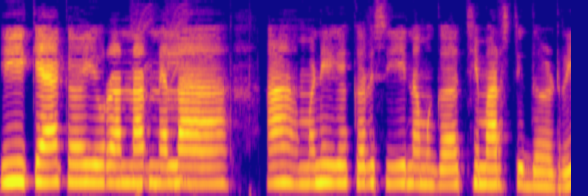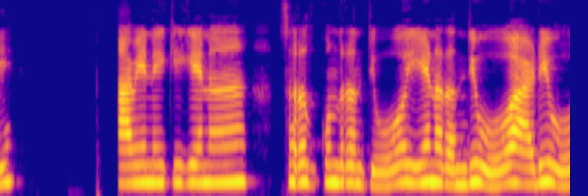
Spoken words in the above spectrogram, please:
ಈ ಕ್ಯಾಕ ಇವ್ರ ಅಣ್ಣರ್ನೆಲ್ಲ, ಆ ಮನಿಗೆ ಕರೆಸಿ ನಮಗ ಚಿಮಾರಿಸ್ತಿದ್ದಳ್ರಿ ನಾವೇನ್ ಈಕಿಗೇನ ಸರದ್ ಕುಂದ್ರಂತೀವೋ ಏನಾರ ಅಂದಿವು ಆಡಿವು,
